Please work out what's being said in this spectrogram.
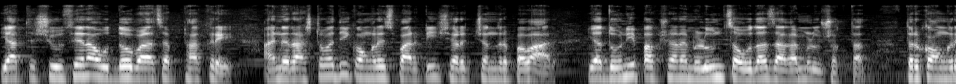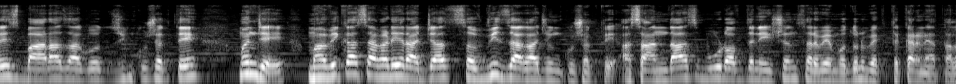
यात शिवसेना उद्धव बाळासाहेब ठाकरे आणि राष्ट्रवादी काँग्रेस पार्टी शरदचंद्र पवार या दोन्ही पक्षांना मिळून चौदा जागा मिळू शकतात. तर काँग्रेस बारा जागो जिंकू शकते म्हणजे महाविकास आघाडी राज्यात सव्वीस जागा जिंकू शकते असा अंदाज मूड ऑफ द नेशन सर्व्हेमधून व्यक्त करण्यात आला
